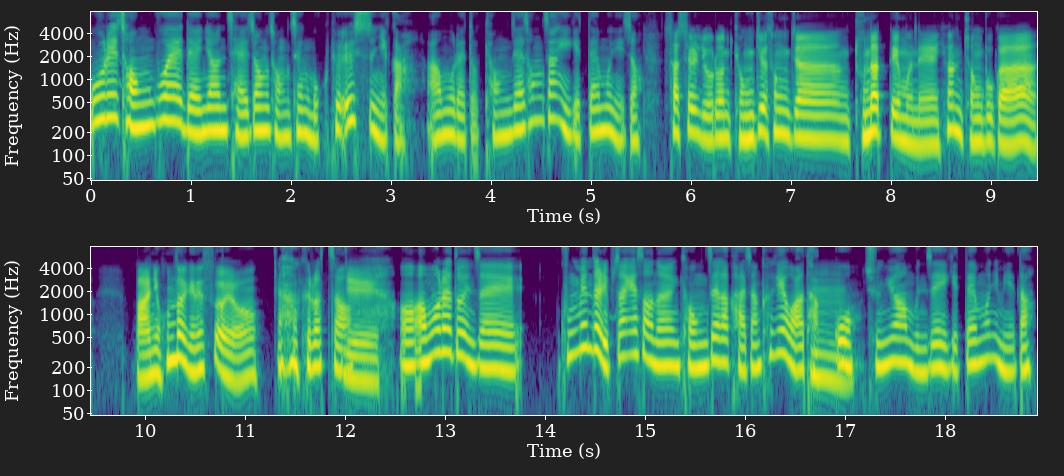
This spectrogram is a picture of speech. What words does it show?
우리 정부의 내년 재정 정책 목표 1순위가 아무래도 경제 성장이기 때문이죠. 사실 요런 경제 성장 둔화 때문에 현 정부가 많이 혼나긴 했어요. 아 그렇죠. 예. 어 아무래도 인제 국민들 입장에서는 경제가 가장 크게 와 닿고 음. 중요한 문제이기 때문입니다.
